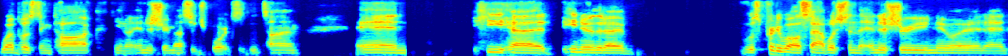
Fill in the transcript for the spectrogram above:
web hosting talk, you know, industry message boards at the time. And he had, he knew that I was pretty well established in the industry, knew it, and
